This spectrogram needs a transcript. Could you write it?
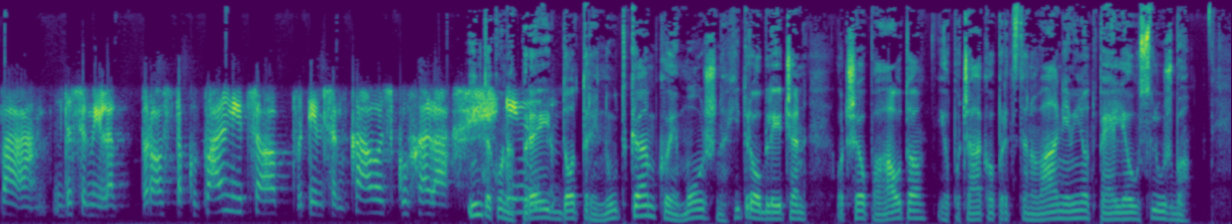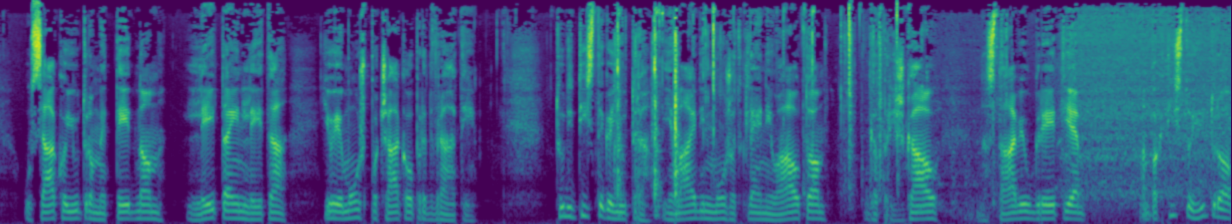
pa da sem imela prosto kopalnico, potem sem kavo skuhala. In tako naprej in... do trenutka, ko je mož na hitro oblečen, odšel po avto, jo počakal pred stanovanjem in odpeljal v službo. Vsako jutro med tednom, leta in leta, jo je mož počakal pred vrati. Tudi tistega jutra je Majdin mož odklenil avto, ga prižgal, nastavil gretje, ampak tisto jutro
